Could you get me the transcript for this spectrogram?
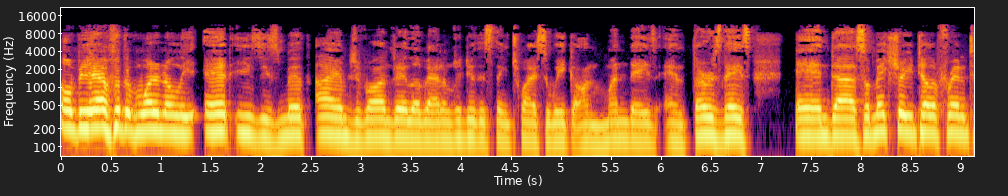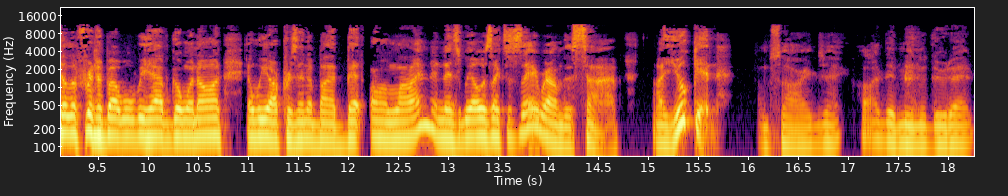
on behalf of the one and only Ed Easy Smith, I am Javon J. Love Adams. We do this thing twice a week on Mondays and Thursdays. And uh, so make sure you tell a friend and tell a friend about what we have going on. And we are presented by Bet Online. And as we always like to say around this time, uh, you can. I'm sorry, Jay. Oh, I didn't mean to do that.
